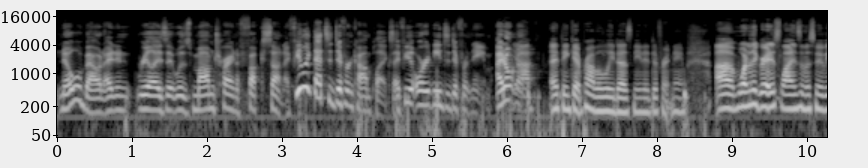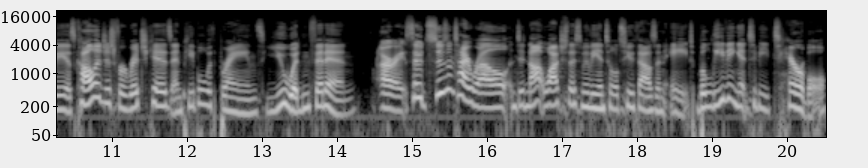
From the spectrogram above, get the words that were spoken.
know about. I didn't realize it was mom trying to fuck son. I feel like that's a different complex. I feel or it needs a different name. I don't know. I think it probably does need a different name. Um, one of the greatest lines in this movie is college is for rich kids and people with brains. You wouldn't fit in. All right. So Susan Tyrrell did not watch this movie until 2008, believing it to be terrible.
